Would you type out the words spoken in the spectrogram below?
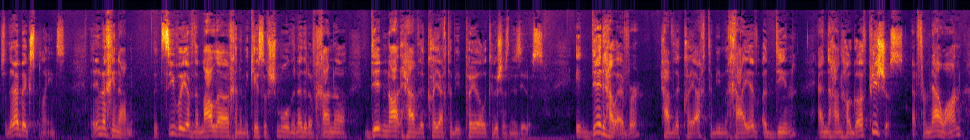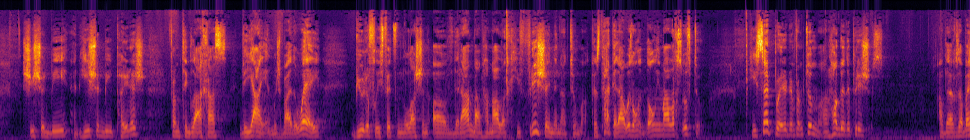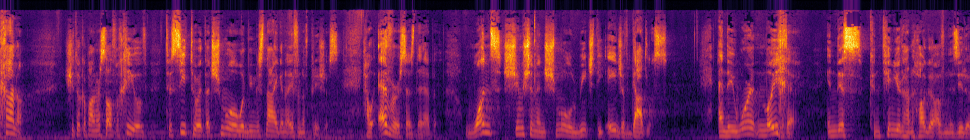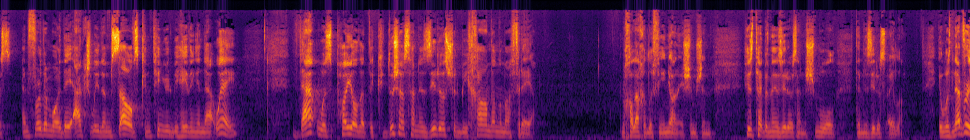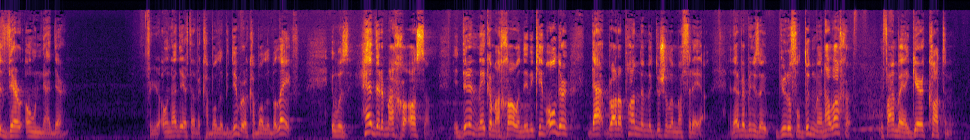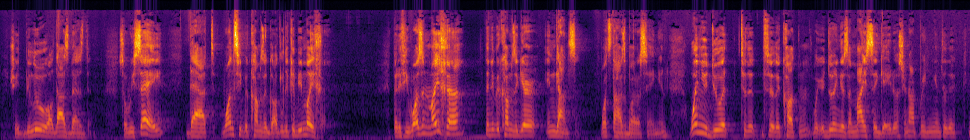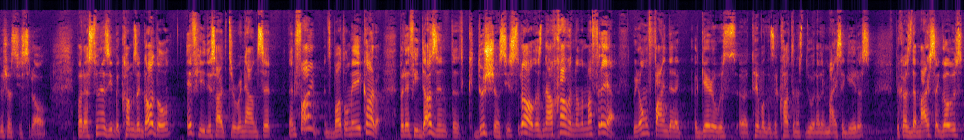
So the Rebbe explains that in a Chinami, the tzivui of the Malach and in the case of Shmuel, the Neder of Chana, did not have the koyach to be peil kedushas nazirus. It did, however, have the koyach to be mechayev a din and the hanhaga of prishus. That from now on, she should be and he should be peirish from tiglachas v'yayin, which, by the way, beautifully fits in the lashon of the Rambam Hamalach Hifrishay min because Taka that was only, the only Malach's uftu. He separated him from Tumah on Haga the Precious. Al Chana she took upon herself a chiyuv to see to it that Shmuel would be misnaig and oifen of precious. However, says the Rebbe, once Shimshon and Shmuel reached the age of godless, and they weren't moiche in this continued hanhaga of nazirus, and furthermore, they actually themselves continued behaving in that way, that was poyel that the kedushas hanazirus should be chalm on the mafreya. Eh, Shimshon, his type of nazirus, and Shmuel, the nazirus eilam. It was never their own neder for your own idea, you have to have a Kabbalah b'dibur, a Kabbalah b'leiv. It was heder macha osam. They didn't make a macha when they became older. That brought upon them the kedusha mafreya. And that brings a beautiful dugma in halacha. We find by a ger cotton, sheit bilu al das bezdin. So we say that once he becomes a godly, he could be meicha. But if he wasn't meicha, then he becomes a ger in gansen. What's the Hasbara saying? And When you do it to the to the cotton, what you're doing is a Maise Gatos, you're not bringing him to the Kedushas Yisrael. But as soon as he becomes a Gadol, if he decides to renounce it, then fine, it's Batal Meikara. But if he doesn't, the Kedushas Yisrael is now Chalan the Mafreya. We don't find that a, a Gero was uh, tabled as a cotton to do another Maise Gatos, because the Maise goes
